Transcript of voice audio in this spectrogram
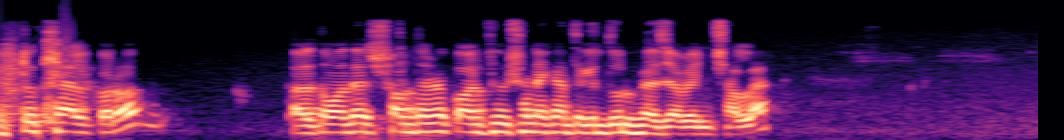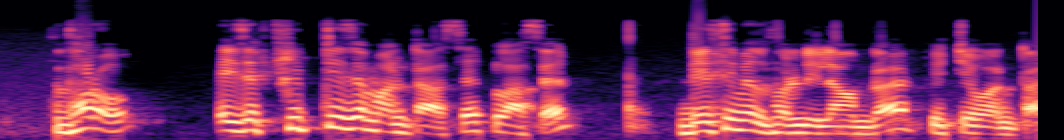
একটু খেয়াল করো, তাহলে তোমাদের সব ধরনের কনফিউশন এখান থেকে দূর হয়ে যাবে ইনশাল্লাহ। ধরো, এই যে ফিফটি যে মানটা আছে প্লাসের ডেসিমেল ধরে নিলাম আমরা ফিফটি ওয়ানটা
